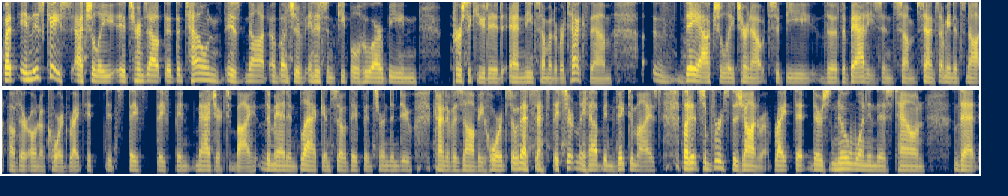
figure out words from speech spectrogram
But in this case, actually, it turns out that the town is not a bunch of innocent people who are being persecuted and need someone to protect them, they actually turn out to be the the baddies in some sense. I mean, it's not of their own accord, right? It, it's they've they've been magicked by the man in black, and so they've been turned into kind of a zombie horde. So in that sense, they certainly have been victimized. But it subverts the genre, right? That there's no one in this town that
